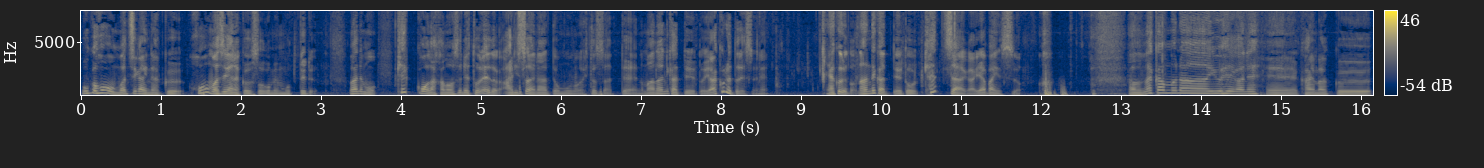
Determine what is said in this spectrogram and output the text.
僕はほぼ間違いなく、ほぼ間違いなく嘘ごめん持ってる。まあでも、結構な可能性でトレードがありそうやなって思うのが一つあって、まあ何かっていうと、ヤクルトですよね。ヤクルト。なんでかっていうと、キャッチャーがやばいんですよ。あの、中村悠平がね、えー、開幕、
